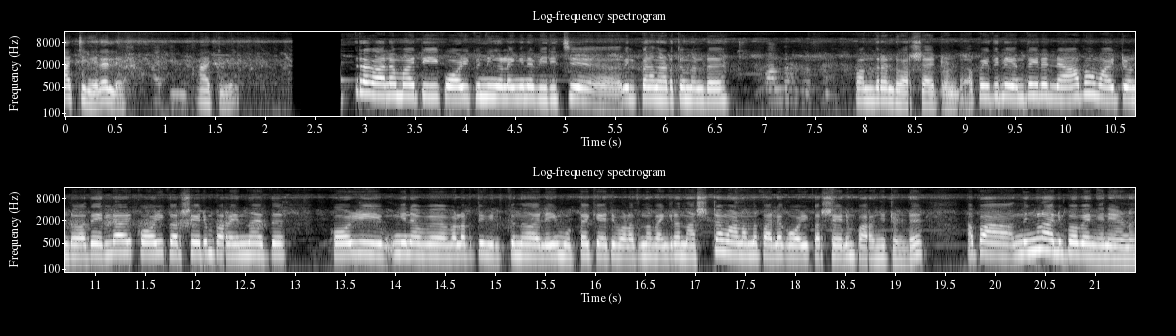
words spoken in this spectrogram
ആറ്റിങ്ങൽ അല്ലേ? ആറ്റിങ്ങൽ. ആറ്റിങ്ങൽ. എത്ര കാലമായിട്ട് ഈ കോഴിക്കുഞ്ഞുങ്ങൾ ഇങ്ങനെ വിരിച്ച് വിൽപ്പന നടത്തുന്നുണ്ട്? പന്ത്രണ്ട് വർഷമായി വർഷമായിട്ടുണ്ട്. അപ്പോൾ ഇതിൽ എന്തെങ്കിലും ലാഭമായിട്ടുണ്ടോ? അത് എല്ലാ കോഴി കർഷകരും പറയുന്ന ഇത് കോഴി ഇങ്ങനെ വളർത്തി വിൽക്കുന്നത് അല്ലെങ്കിൽ മുട്ടയ്ക്കായിട്ട് വളർത്തുന്നത് ഭയങ്കര നഷ്ടമാണെന്ന് പല കോഴി കർഷകരും പറഞ്ഞിട്ടുണ്ട്. അപ്പോൾ നിങ്ങളെ അനുഭവം എങ്ങനെയാണ്?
